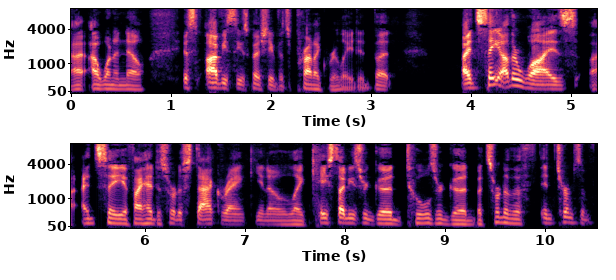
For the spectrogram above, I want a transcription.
I, I want to know. It's obviously, especially if it's product related, but I'd say otherwise, uh, I'd say if I had to sort of stack rank, you know, like case studies are good, tools are good, but sort of the, in terms of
